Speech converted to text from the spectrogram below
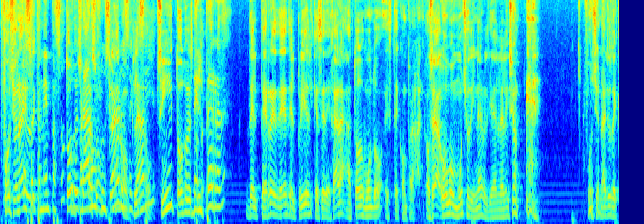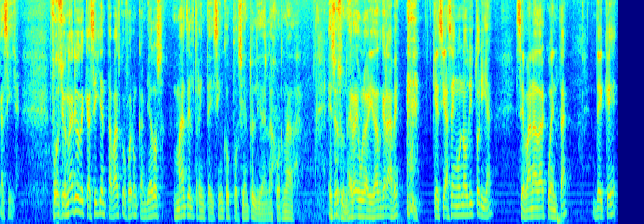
Funcionarios ¿Eso de- también pasó? Todo eso ¿Compraron pasó. Claro, de claro. Sí, todo esto ¿Del PRD? del PRD, del PRI, del que se dejara, a todo mundo este, compraban. O sea, hubo mucho dinero el día de la elección. Funcionarios de casilla. Funcionarios de casilla en Tabasco fueron cambiados más del 35% el día de la jornada. Eso es una irregularidad grave que si hacen una auditoría se van a dar cuenta de que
